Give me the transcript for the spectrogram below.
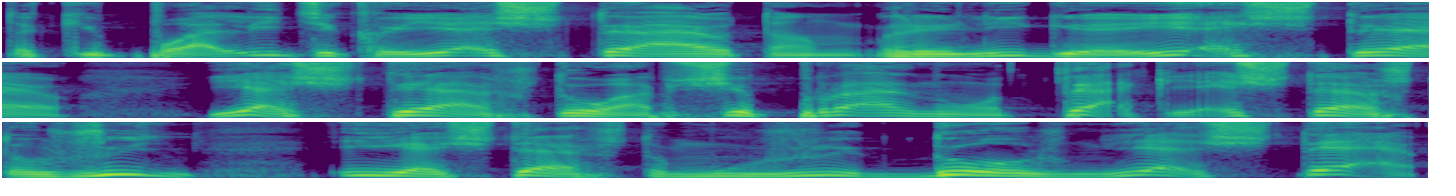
такие, политика, я считаю, там, религия, я считаю, я считаю, что вообще правильно вот так, я считаю, что жизнь, и я считаю, что мужик должен, я считаю.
